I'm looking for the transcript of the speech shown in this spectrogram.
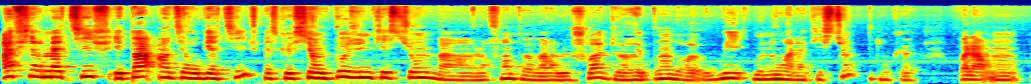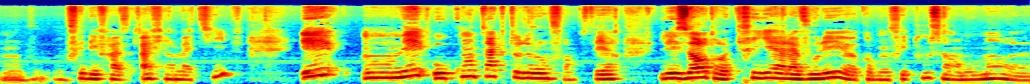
affirmatif et pas interrogatif, parce que si on pose une question, ben, l'enfant peut avoir le choix de répondre oui ou non à la question. Donc euh, voilà, on, fait des phrases affirmatives et on est au contact de l'enfant. C'est-à-dire les ordres criés à la volée, euh, comme on fait tous à un moment. Euh,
